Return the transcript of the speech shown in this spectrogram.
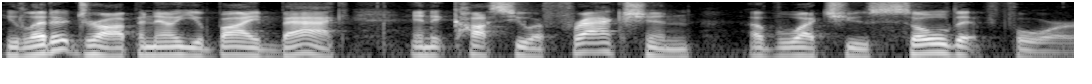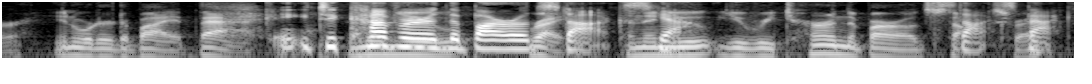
you let it drop and now you buy back and it costs you a fraction of what you sold it for in order to buy it back to cover you, the borrowed right. stocks. And then yeah. you you return the borrowed stocks, stocks right? back,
